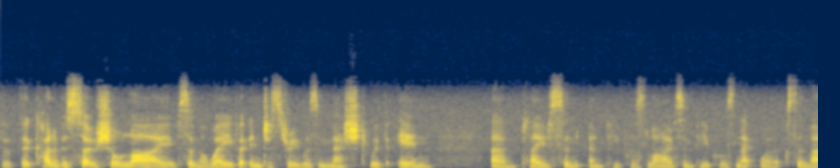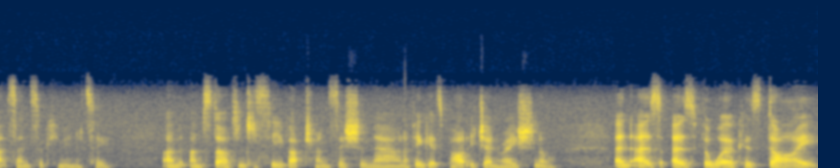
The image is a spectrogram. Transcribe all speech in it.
the, the, kind of a social lives and the way that industry was enmeshed within um, place and, and people's lives and people's networks and that sense of community. I'm, I'm starting to see that transition now, and I think it's partly generational. And as as the workers die,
